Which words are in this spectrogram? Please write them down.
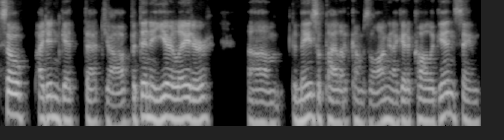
so I didn't get that job. But then a year later, um, the Maisel pilot comes along, and I get a call again saying,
